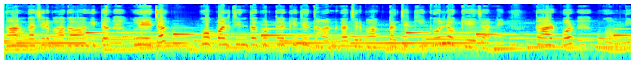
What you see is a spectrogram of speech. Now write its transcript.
ধান গাছের ভাগাভাগিটা হয়ে যাক। গোপাল চিন্তা করতে থাকে যে ধান গাছের ভাগটা যে কি করল, কে জানে? তারপর গমনি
